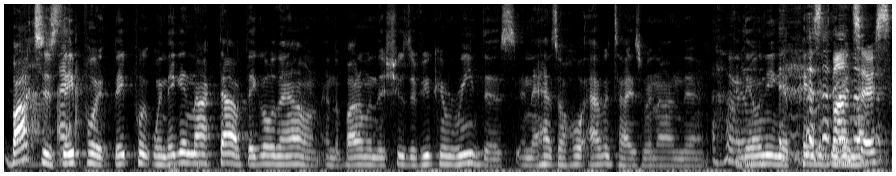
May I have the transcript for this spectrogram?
Boxes they I- put they put when they get knocked out they go down and the bottom of their shoes. If you can read this, and it has a whole advertisement on there, Oh, and they only get paid. if they get knocked- Sponsors.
